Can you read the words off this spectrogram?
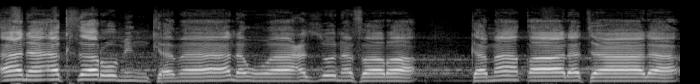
أنا أكثر منك مالا وأعز نفرا كما قال تعالى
